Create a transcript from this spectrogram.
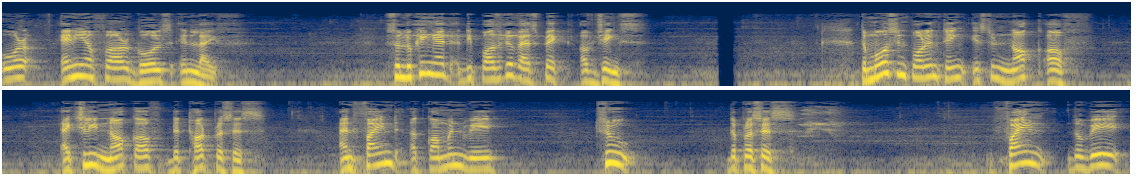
over any of our goals in life. So, looking at the positive aspect of Jinx, the most important thing is to knock off, actually, knock off the thought process and find a common way through the process. Find the way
